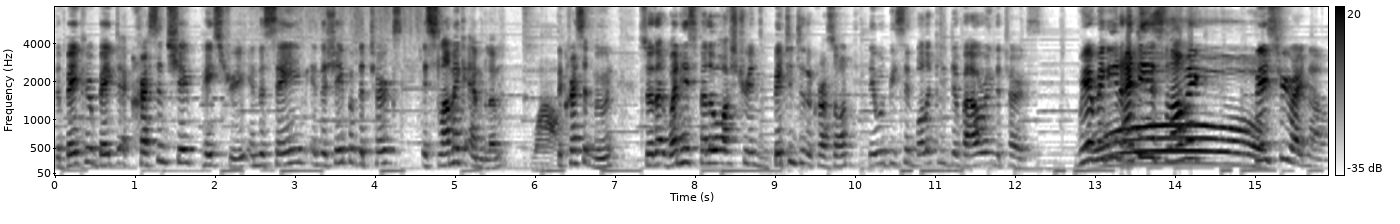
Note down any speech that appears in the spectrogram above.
The baker baked a crescent-shaped pastry in the same in the shape of the Turks' Islamic emblem, Wow. the crescent moon, so that when his fellow Austrians bit into the croissant, they would be symbolically devouring the Turks. We are making an anti-Islamic Oh. pastry right now.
